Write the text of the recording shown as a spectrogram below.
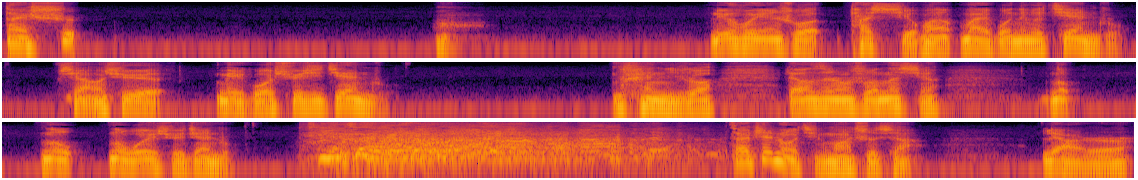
但是啊，林徽因说她喜欢外国那个建筑，想要去美国学习建筑。那 你说梁思成说那行，那那那我也学建筑。在这种情况之下，俩人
